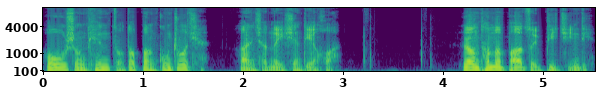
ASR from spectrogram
欧胜天走到办公桌前，按下内线电话，让他们把嘴闭紧点。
